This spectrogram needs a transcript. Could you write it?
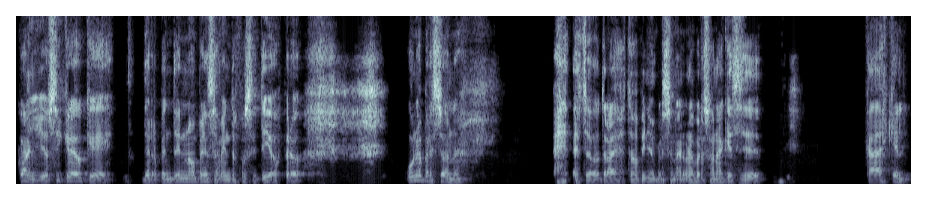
coño, yo sí creo que de repente no pensamientos positivos, pero una persona, esto otra vez, esto es opinión personal, una persona que se, cada vez que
